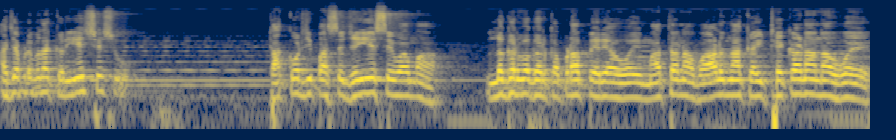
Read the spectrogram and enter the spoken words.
આજે આપણે બધા કરીએ છીએ શું? ઠાકોરજી પાસે જઈએ સેવામાં, લગર વગર કપડાં પહેર્યા હોય, માથાના વાળના કંઈ ઠેકાણા ના હોય,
